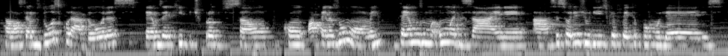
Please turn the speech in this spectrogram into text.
Então nós temos duas curadoras, temos equipe de produção com apenas um homem, temos uma, uma designer, a assessoria jurídica é feita por mulheres,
